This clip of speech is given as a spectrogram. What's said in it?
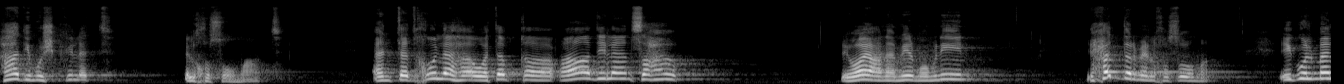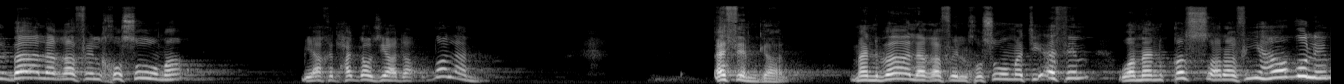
هذه مشكلة الخصومات. أن تدخلها وتبقى عادلا صعب رواية عن أمير المؤمنين يحذر من الخصومة. يقول من بالغ في الخصومة بياخذ حقه وزيادة ظلم. أثم قال من بالغ في الخصومة أثم ومن قصر فيها ظلم.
